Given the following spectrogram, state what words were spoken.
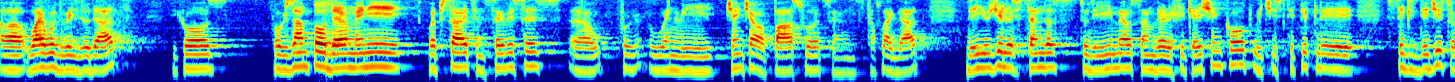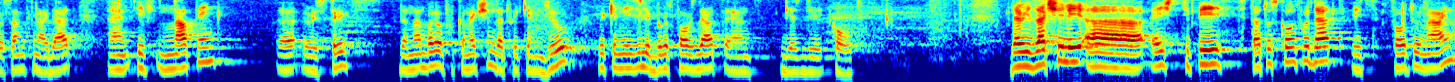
Uh, why would we do that? Because, for example, there are many websites and services uh, when we change our passwords and stuff like that. They usually send us to the email some verification code, which is typically six digits or something like that. And if nothing uh, restricts the number of connection that we can do, we can easily brute force that and guess the code. There is actually a HTTP status code for that. It's 429,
